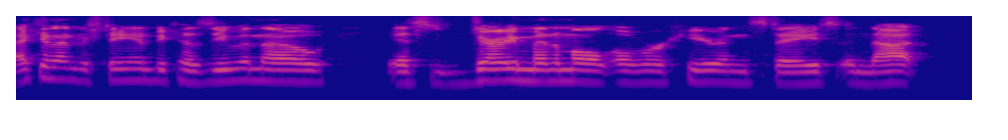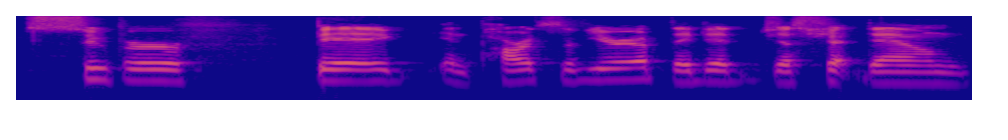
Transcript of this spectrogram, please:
I can understand because even though it's very minimal over here in the states and not super big in parts of Europe, they did just shut down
